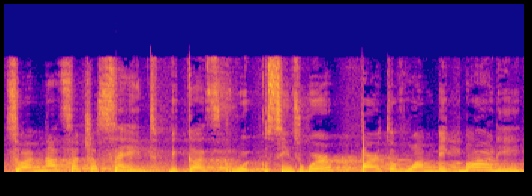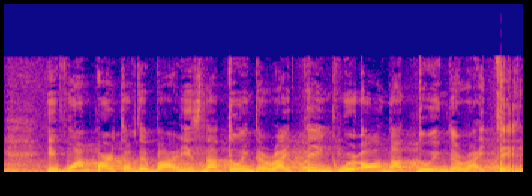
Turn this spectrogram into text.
So I'm not such a saint because since we're part of one big body, if one part of the body is not doing the right thing, we're all not doing the right thing.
